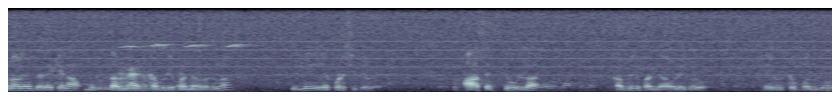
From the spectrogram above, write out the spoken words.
ಒನಲೆ ಬೆಳಕಿನ ಮುಕ್ತ ಮ್ಯಾಟ್ ಕಬಡ್ಡಿ ಪಂದ್ಯಾವಳಿಗಳನ್ನು ಇಲ್ಲಿ ಏರ್ಪಡಿಸಿದ್ದೇವೆ. ಆಸಕ್ತಿ ಉಳ್ಳ ಕಬಡ್ಡಿ ಪಂದ್ಯಾವಳಿಗಳು ದಯವಿಟ್ಟು ಬಂದು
